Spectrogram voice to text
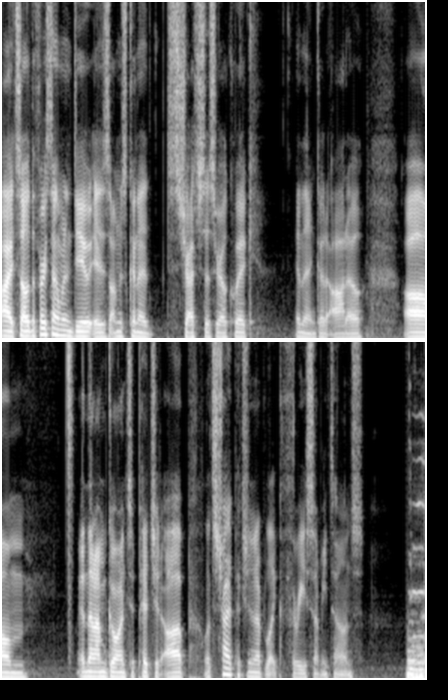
Alright, so the first thing I'm to do is I'm just to stretch this real quick and then go to auto. Um, and then I'm going to pitch it up. Let's try pitching it up like three semitones. I'm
